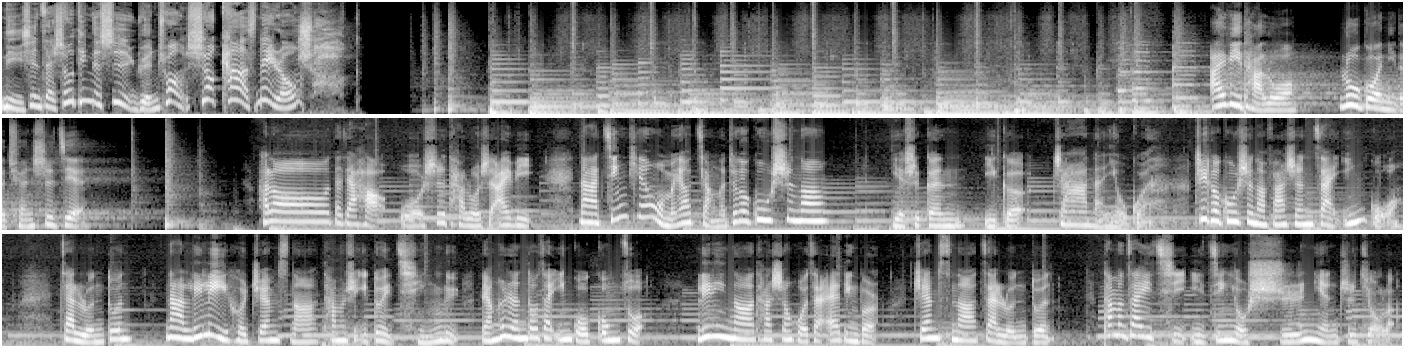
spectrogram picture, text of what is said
你现在收听的是原创 shortcast 内容。Ivy 塔罗路过你的全世界。Hello，大家好，我是塔罗师 Ivy。那今天我们要讲的这个故事呢，也是跟一个渣男有关。这个故事呢，发生在英国，在伦敦。那 Lily 和 James 呢，他们是一对情侣，两个人都在英国工作。Lily 呢，她生活在 Edinburgh，James 呢，在伦敦。他们在一起已经有十年之久了，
